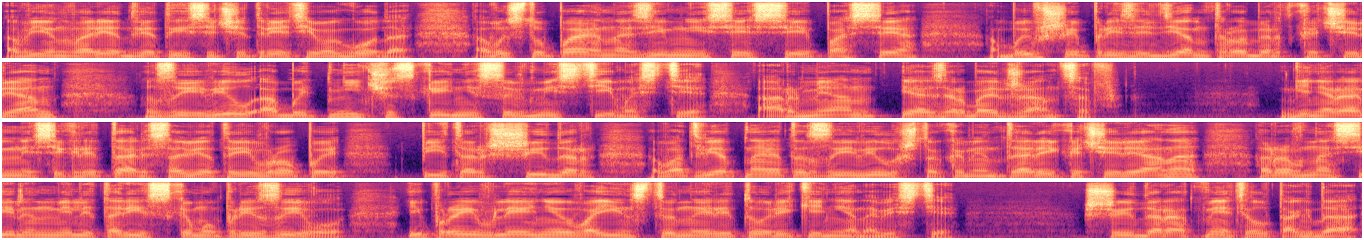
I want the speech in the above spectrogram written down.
В январе 2003 года, выступая на зимней сессии ПАСЕ, бывший президент Роберт Кочерян заявил об этнической несовместимости армян и азербайджанцев. Генеральный секретарь Совета Европы Питер Шидер в ответ на это заявил, что комментарий Кочеряна равносилен милитаристскому призыву и проявлению воинственной риторики ненависти – Шидер отметил тогда,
